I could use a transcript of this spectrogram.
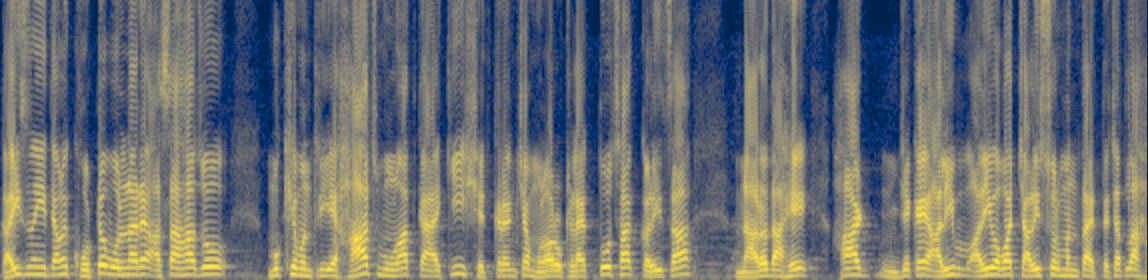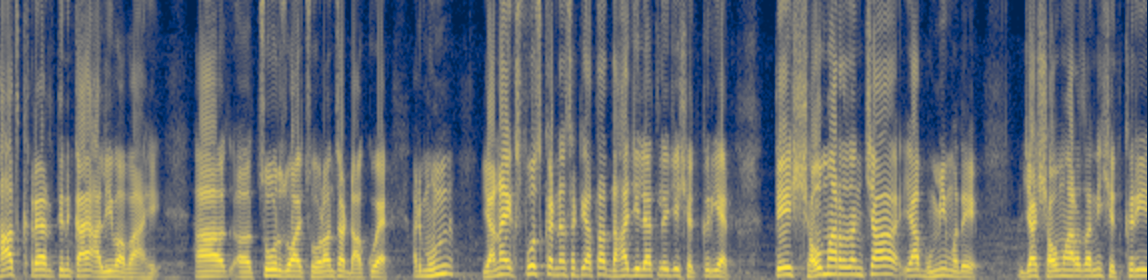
काहीच नाही. त्यामुळे खोटं बोलणारे असा हा जो मुख्यमंत्री आहे हाच मुळात काय की शेतकऱ्यांच्या मुळावर उठला आहे. तोच हा कळीचा नारद आहे. हा जे काही अली अलिबाबा चाळीसवर म्हणतायत त्याच्यातला हाच खऱ्या अर्थीने काय अलिबाबा आहे. हा चोर जो आहे चोरांचा डाकू आहे. आणि म्हणून यांना एक्सपोज करण्यासाठी आता दहा जिल्ह्यातले जे शेतकरी आहेत ते शाहू महाराजांच्या या भूमीमध्ये ज्या शाहू महाराजांनी शेतकरी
